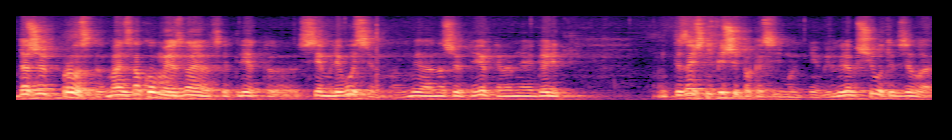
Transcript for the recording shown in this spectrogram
даже просто, моя знакомая, я знаю, сказать, лет 7 или 8, она живет в Нью-Йорке, она мне говорит, ты знаешь, не пиши пока седьмую книгу. Я говорю, а с чего ты взяла?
